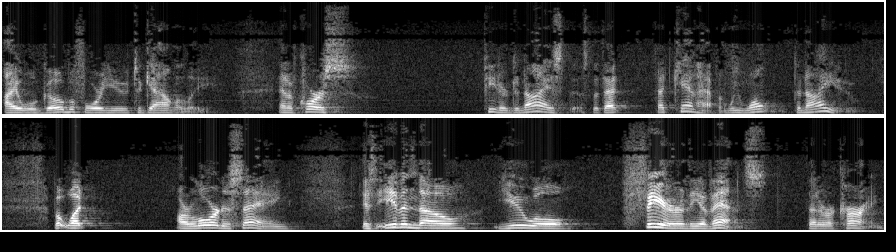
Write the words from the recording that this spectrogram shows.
I will go before you to Galilee. And of course, Peter denies this, that that, that can't happen. We won't deny you. But what our Lord is saying is even though you will fear the events that are occurring,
